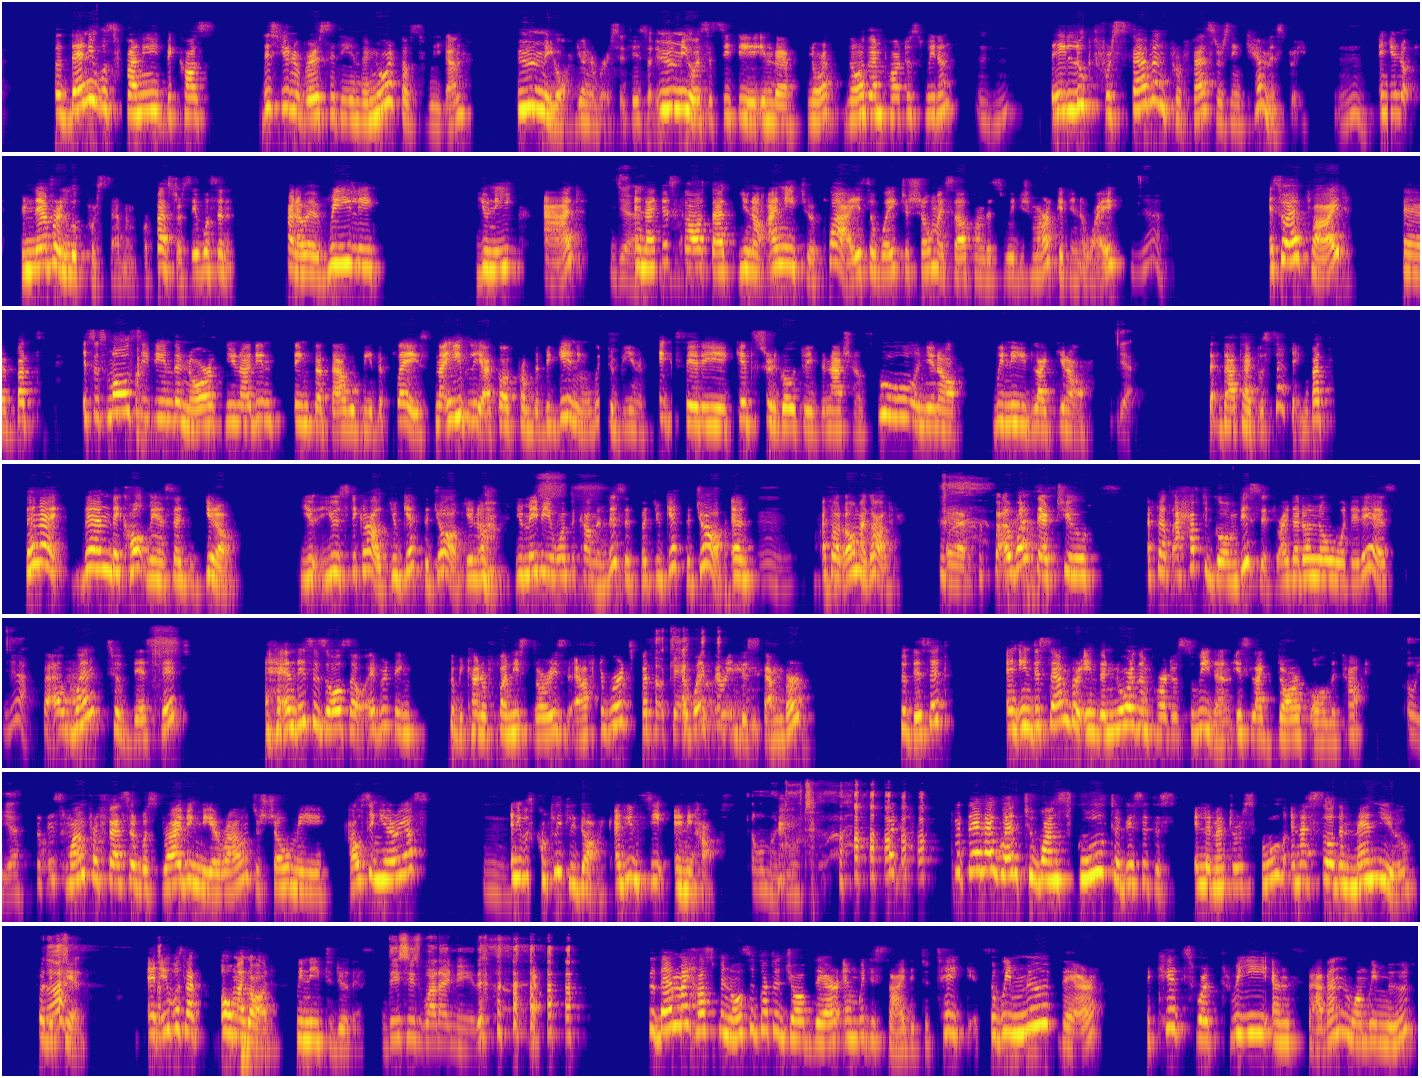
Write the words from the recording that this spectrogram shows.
So then it was funny because this university in the north of Sweden, Umeå University, so Umeå is a city in the north northern part of Sweden. Mm-hmm. They looked for seven professors in chemistry, mm. and you know you never look for seven professors. It was a kind of a really unique ad. Yeah. And I just thought that, you know, I need to apply. It's a way to show myself on the Swedish market in a way. Yeah. And so I applied, uh, but it's a small city in the north. You know, I didn't think that that would be the place. Naively, I thought from the beginning we should be in a big city. Kids should go to international school, and you know, we need like you know, th- that type of setting. But then I then they called me and said, you know, you you stick out, you get the job. You know, you maybe you want to come and visit, but you get the job. And mm. I thought, oh my god. Uh, so I went there to. I felt I have to go and visit, right? I don't know what it is. Yeah. But I went to visit and this is also everything could be kind of funny stories afterwards but okay. i went there in december to visit and in december in the northern part of sweden it's like dark all the time oh yeah so this one professor was driving me around to show me housing areas mm. and it was completely dark i didn't see any house oh my god but, but then i went to one school to visit this elementary school and i saw the menu for the kids and it was like oh my god we need to do this this is what I need. yeah. So then my husband also got a job there and we decided to take it. So we moved there. The kids were three and seven when we moved.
